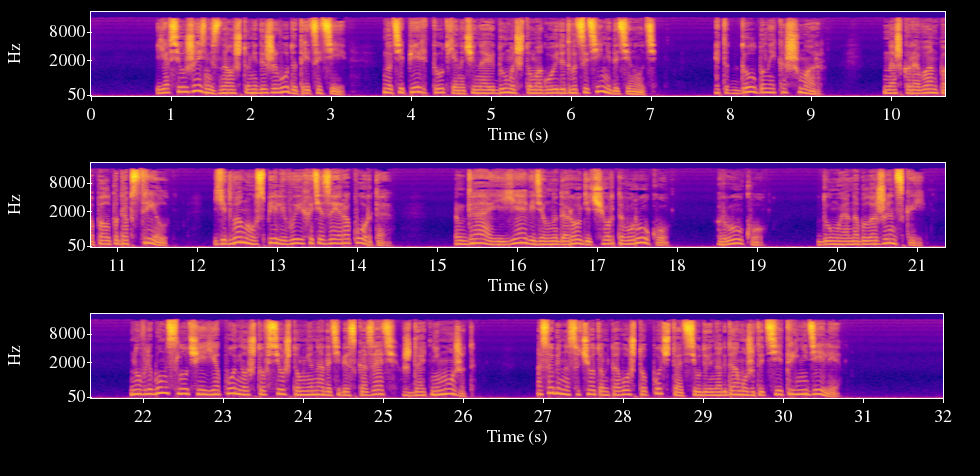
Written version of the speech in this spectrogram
Я всю жизнь знал, что не доживу до 30, но теперь тут я начинаю думать, что могу и до двадцати не дотянуть. Этот долбанный кошмар. Наш караван попал под обстрел. Едва мы успели выехать из аэропорта. Да, и я видел на дороге чертову руку. Руку. Думаю, она была женской. Но в любом случае я понял, что все, что мне надо тебе сказать, ждать не может. Особенно с учетом того, что почта отсюда иногда может идти три недели —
